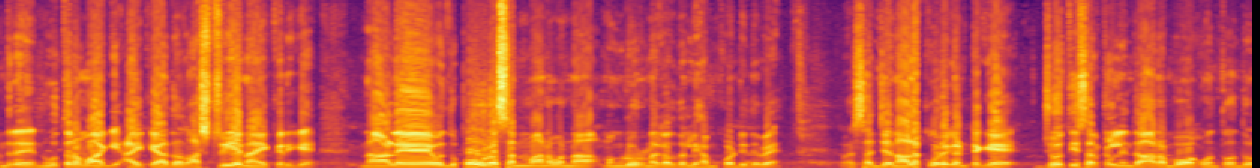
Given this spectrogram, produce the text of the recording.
ಅಂದರೆ ನೂತನವಾಗಿ ಆಯ್ಕೆಯಾದ ರಾಷ್ಟ್ರೀಯ ನಾಯಕರಿಗೆ ನಾಳೆ ಒಂದು ಪೌರ ಸನ್ಮಾನವನ್ನು ಮಂಗಳೂರು ನಗರದಲ್ಲಿ ಹಮ್ಮಿಕೊಂಡಿದ್ದೇವೆ. ಸಂಜೆ ನಾಲ್ಕೂವರೆ ಗಂಟೆಗೆ ಜ್ಯೋತಿ ಸರ್ಕಲ್ನಿಂದ ಆರಂಭವಾಗುವಂಥ ಒಂದು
